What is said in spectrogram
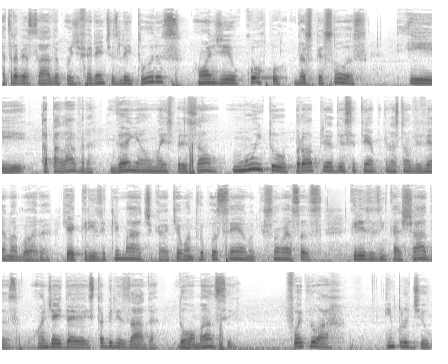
atravessada por diferentes leituras, onde o corpo das pessoas e a palavra ganha uma expressão muito própria desse tempo que nós estamos vivendo agora, que é crise climática, que é o antropoceno, que são essas crises encaixadas, onde a ideia estabilizada do romance foi para o ar, implodiu.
